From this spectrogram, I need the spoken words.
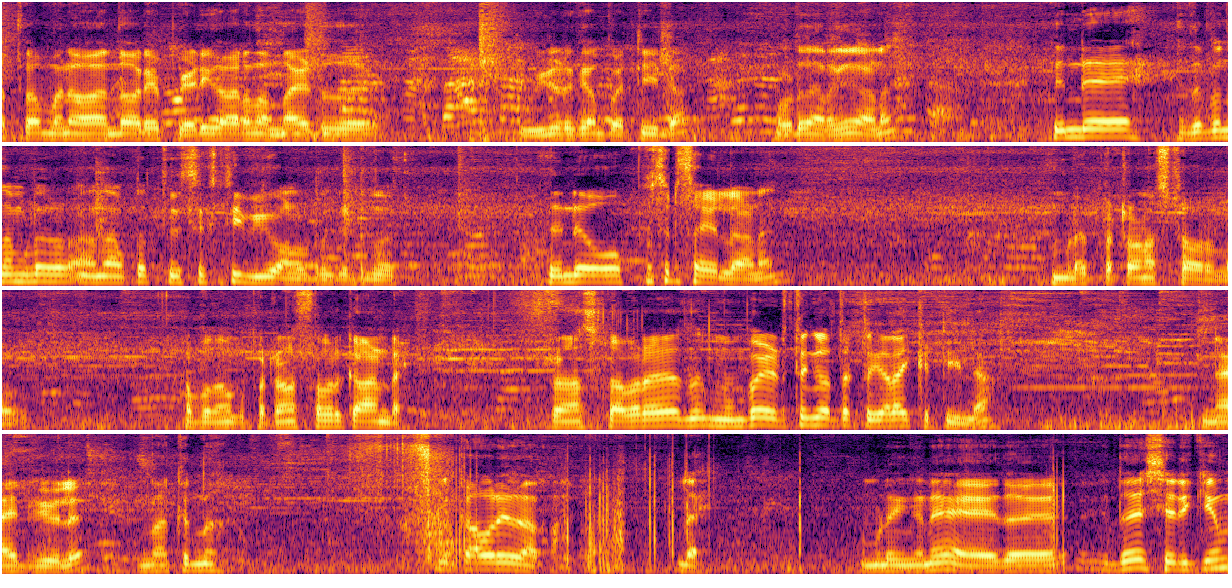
അത്ര മനോ എന്താ പറയുക പേടി കാരണം നന്നായിട്ടത് വീഡിയോ എടുക്കാൻ പറ്റിയില്ല. അവിടെ നിന്ന് ഇറങ്ങുകയാണ്. ഇതിന്റെ ഇതിപ്പോൾ നമ്മൾ നമുക്ക് ത്രീ സിക്സ്റ്റി വ്യൂ ആണ് ഇവിടെ കിട്ടുന്നത്. ഇതിന്റെ ഓപ്പോസിറ്റ് സൈഡിലാണ് നമ്മുടെ പെട്രോണസ് ടവർ ഉള്ളത്. അപ്പോൾ നമുക്ക് പെട്രോണസ് ടവർ കാണണ്ടേ? പെട്രോണസ് ടവർ മുമ്പേ എടുത്തെങ്കിൽ അത്ര ക്ലിയറായി കിട്ടിയില്ല. നൈറ്റ് വ്യൂവിൽ നമുക്കൊന്ന് കവർ ചെയ്ത് നോക്കാം. അല്ലേ? നമ്മളിങ്ങനെ ഇത് ഇത് ശരിക്കും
